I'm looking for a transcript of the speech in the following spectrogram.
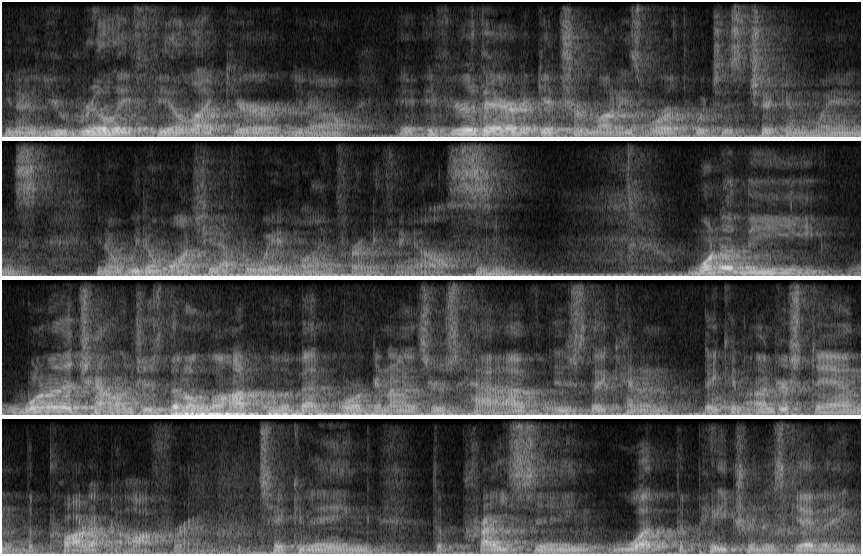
you know you really feel like you're you know if you're there to get your money's worth, which is chicken wings. You know, we don't want you to have to wait in line for anything else. One of the one of the challenges that a lot of event organizers have is they can they can understand the product offering, the ticketing, the pricing, what the patron is getting.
